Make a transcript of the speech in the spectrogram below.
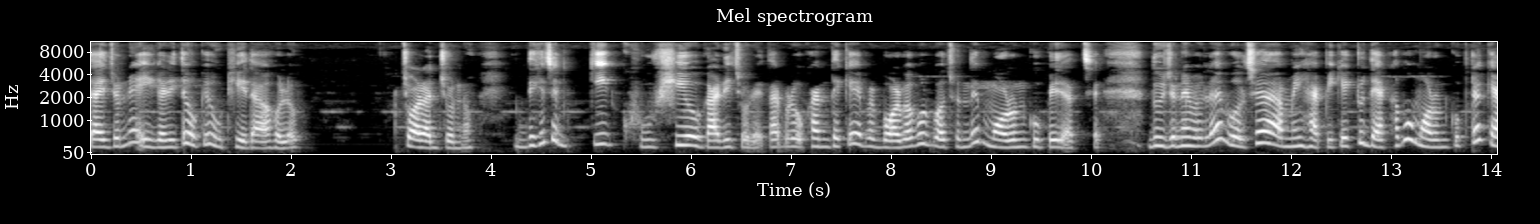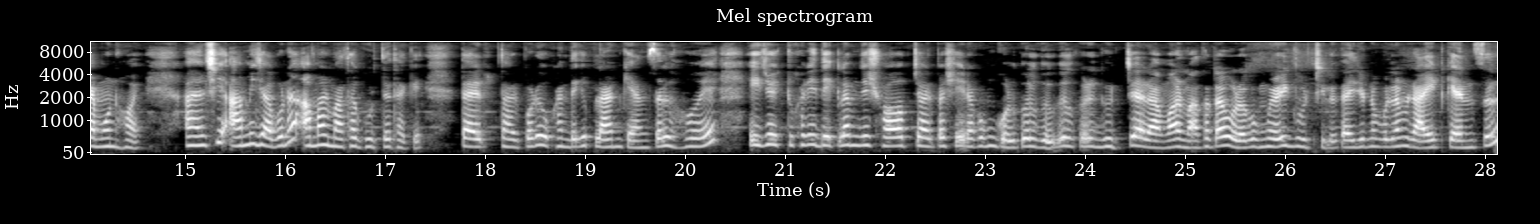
তাই জন্য এই গাড়িতে ওকে উঠিয়ে দেওয়া হলো চড়ার জন্য। দেখেছেন কি খুশি ও গাড়ি চড়ে। তারপরে ওখান থেকে এবার বরবাবুর পছন্দে মরণকূপে যাচ্ছে। দুজনে মিলে বলছে, আমি হ্যাপিকে একটু দেখাবো মরণকূপটা কেমন হয়? বলছি, আমি যাব না, আমার মাথা ঘুরতে থাকে। তার তারপরে ওখান থেকে প্ল্যান ক্যান্সেল হয়ে এই যে একটুখানি দেখলাম যে সব চারপাশে এরকম গোল গোল গোল গোল করে ঘুরছে আর আমার মাথাটাও ওরকমভাবেই ঘুরছিল। তাই জন্য বললাম, রাইড ক্যান্সেল,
